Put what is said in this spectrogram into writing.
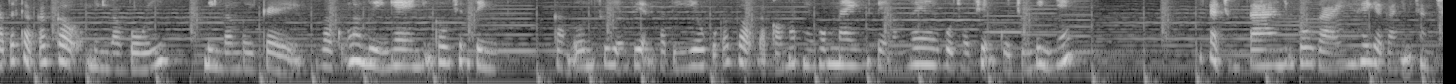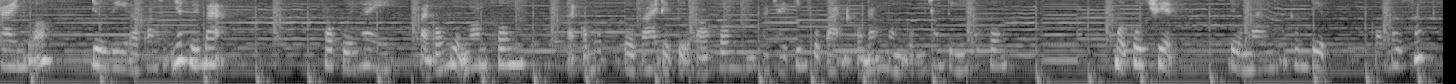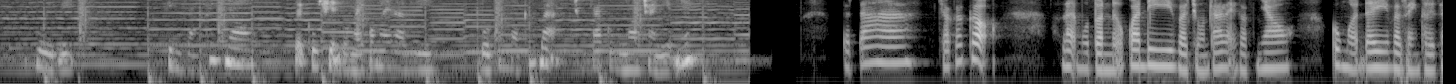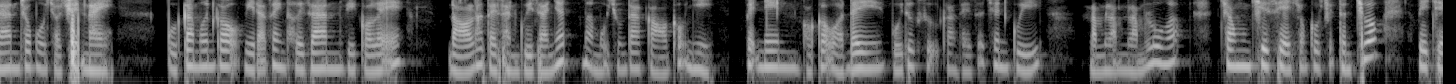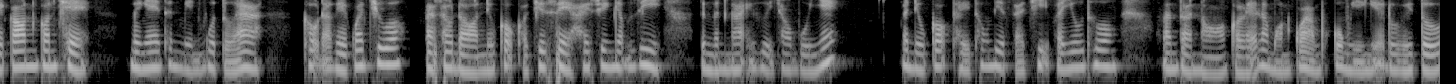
Chào tất cả các cậu, mình là Bối, mình là người kể và cũng là người nghe những câu chuyện tình. Cảm ơn sự hiện diện và tình yêu của các cậu đã có mặt ngày hôm nay để lắng nghe buổi trò chuyện của chúng mình nhé. Tất cả chúng ta, những cô gái hay kể cả những chàng trai nữa, điều gì là quan trọng nhất với bạn? Sau cuối ngày, bạn có ngủ ngon không? Bạn có một bờ vai để tựa vào không? Và trái tim của bạn có đang nồng ấm trong tình yêu không? Mỗi câu chuyện đều mang những thông điệp có màu sắc, mùi vị, hình dáng khác nhau. Vậy câu chuyện của ngày hôm nay là gì? Bố cùng mời các bạn chúng ta cùng nhau trải nghiệm nhé. Tật đa, chào các cậu. Lại một tuần nữa qua đi và chúng ta lại gặp nhau cùng ở đây và dành thời gian cho buổi trò chuyện này. Bố cảm ơn cậu vì đã dành thời gian vì có lẽ đó là tài sản quý giá nhất mà mỗi chúng ta có cậu nhỉ. Vậy nên có cậu ở đây bố thực sự cảm thấy rất chân quý lắm lắm lắm luôn á. Trong chia sẻ trong câu chuyện tuần trước về trẻ con, con trẻ, người nghe thân mến của tớ à, cậu đã ghé qua chưa? Và sau đó nếu cậu có chia sẻ hay suy ngẫm gì, đừng ngần ngại gửi cho bối nhé. Và nếu cậu thấy thông điệp giá trị và yêu thương, lan tỏa nó có lẽ là món quà vô cùng ý nghĩa đối với tớ.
